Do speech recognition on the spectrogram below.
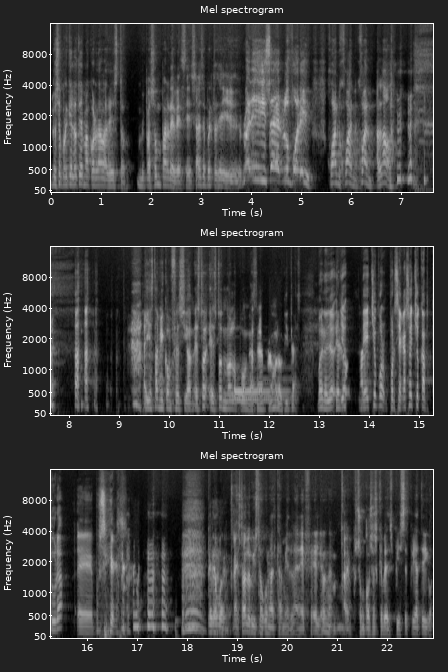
No sé por qué el otro día me acordaba de esto. Me pasó un par de veces, ¿sabes? De puertas ahí, ready, set, blue Juan, Juan, Juan, al lado. Ahí está mi confesión. Esto, esto no lo pongas en el programa, lo quitas. Bueno, yo, de hecho, por, por, si acaso he hecho captura, eh, por si acaso. Pero bueno, esto lo he visto alguna vez también en la NFL. A ver, son cosas que me despistes. Pero ya te digo,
